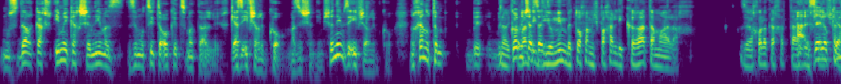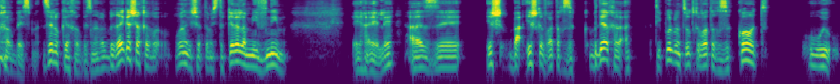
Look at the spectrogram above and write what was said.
מוסדר כך, אם הוא ייקח שנים אז זה מוציא את העוקץ מהתהליך, כי אז אי אפשר למכור. מה זה שנים? שנים זה אי אפשר למכור. לכן הוא תמ... ב- לא, התכוונתי שעשה דיונים בתוך המשפחה לקראת המהלך. זה יכול לקחת תהליך. אה, זה לוקח שנים. הרבה זמן, זה לוקח הרבה זמן, אבל ברגע שהחברה, בוא נגיד שאתה מסתכל על המבנים אה, האלה, אז אה, יש, יש חברת החזקות, בדרך כלל הטיפול באמצעות חברת החזקות הוא,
